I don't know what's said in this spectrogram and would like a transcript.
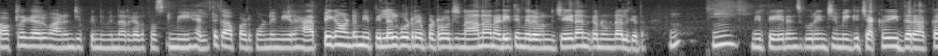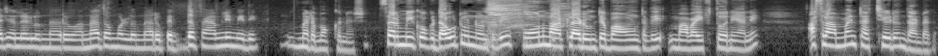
డాక్టర్ గారు మేడం చెప్పింది విన్నారు కదా. ఫస్ట్ మీ హెల్త్ కాపాడుకోండి. మీరు హ్యాపీగా ఉంటే మీ పిల్లలు కూడా రేపటి రోజు నాన్న అని అడిగితే మీరు ఏమైనా చేయడానికి ఉండాలి కదా? మీ పేరెంట్స్ గురించి మీకు చక్కగా ఇద్దరు అక్క చెల్లెళ్ళు ఉన్నారు అన్న తమ్ముళ్ళు ఉన్నారు పెద్ద ఫ్యామిలీ మీది. మేడం ఒక్క నిమిషం. సార్ మీకు ఒక డౌట్ ఉండి ఉంటుంది. ఫోన్ మాట్లాడి ఉంటే బాగుంటుంది మా వైఫ్తోని అని. అసలు అమ్మాయిని టచ్ చేయడం దండగా.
